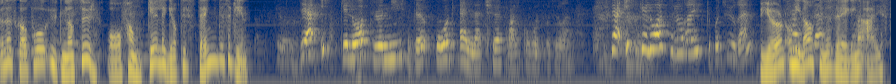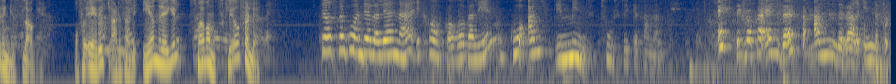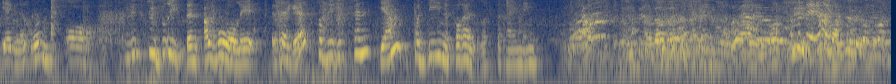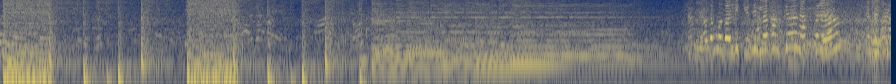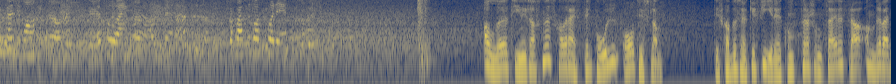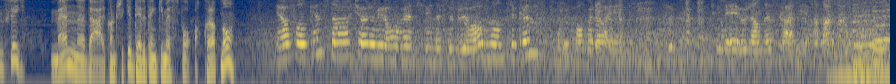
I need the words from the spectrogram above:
Elevene skal på utenlandstur, og Fanke legger opp til streng disiplin. Det er ikke lov til å nyte og eller kjøpe alkohol på turen. Det er ikke lov til å røyke på turen. Bjørn og Nina synes reglene er i strengeste laget. Og for Erik er det særlig én regel som er vanskelig å følge. Dere skal gå en del alene. I Krakow og Berlin gå alltid minst to stykker sammen. Etter klokka 11 skal alle være inne på egne rom hvis du bryter en alvorlig regel, så blir du sendt hjem på dine foreldres regning. Ja, men dere har jo Ja, da må du ha lykke til, da, Fanke. Takk for det. Det blir veldig bra. Jeg tror jeg skal passe godt på dem. Alle tiendeklassene skal reise til Polen og Tyskland. De skal besøke fire konsentrasjonsleirer fra andre verdenskrig. Men det er kanskje ikke det de tenker mest på akkurat nå. Ja, folkens, da kjører vi over Svinesundbrua om noen sekunder. Og vi kommer da inn til EU-landet Sverige.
